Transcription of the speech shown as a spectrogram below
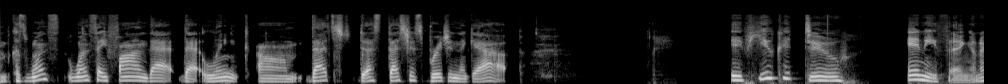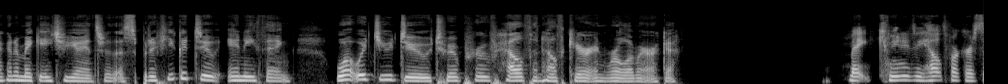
Because um, once once they find that that link, um, that's that's that's just bridging the gap. If you could do anything, and I'm going to make each of you answer this, but if you could do anything, what would you do to improve health and healthcare in rural America? Make community health workers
